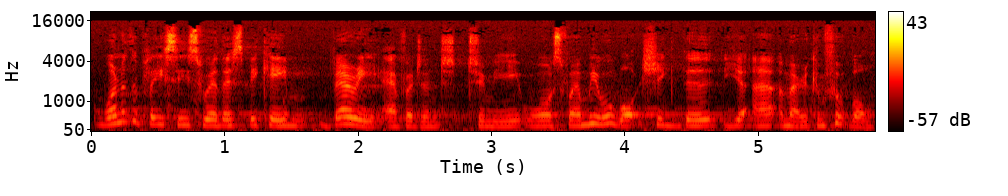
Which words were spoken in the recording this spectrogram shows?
one of the places where this became very evident to me was when we were watching the uh, American football.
